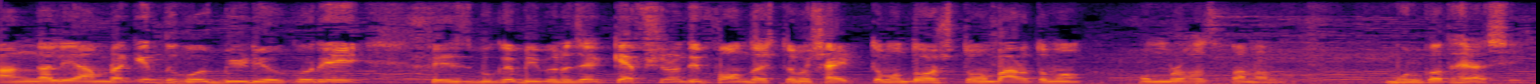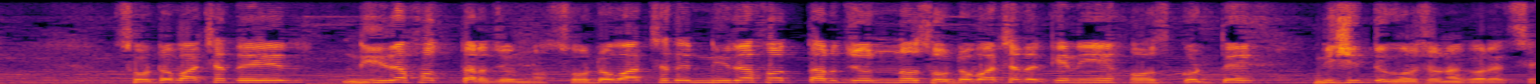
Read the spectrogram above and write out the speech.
বাঙালি, আমরা কিন্তু ভিডিও করি ফেসবুকে বিভিন্ন জায়গায় ক্যাপশন দিই পঞ্চাশতম, ষাটতম, দশতম, বারোতম ওমরা হজ পালন। মূল কথায় আসি। ছোট বাচ্চাদের নিরাপত্তার জন্য, ছোট বাচ্চাদের নিরাপত্তার জন্য ছোট বাচ্চাদেরকে নিয়ে হজ করতে নিষিদ্ধ ঘোষণা করেছে।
